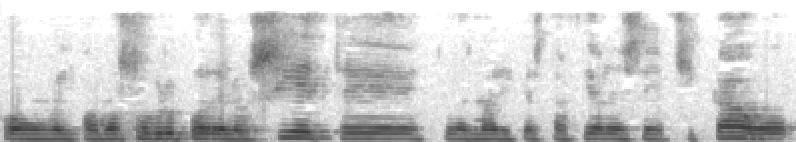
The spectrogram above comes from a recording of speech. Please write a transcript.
con el famoso grupo de los siete, las manifestaciones en Chicago,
